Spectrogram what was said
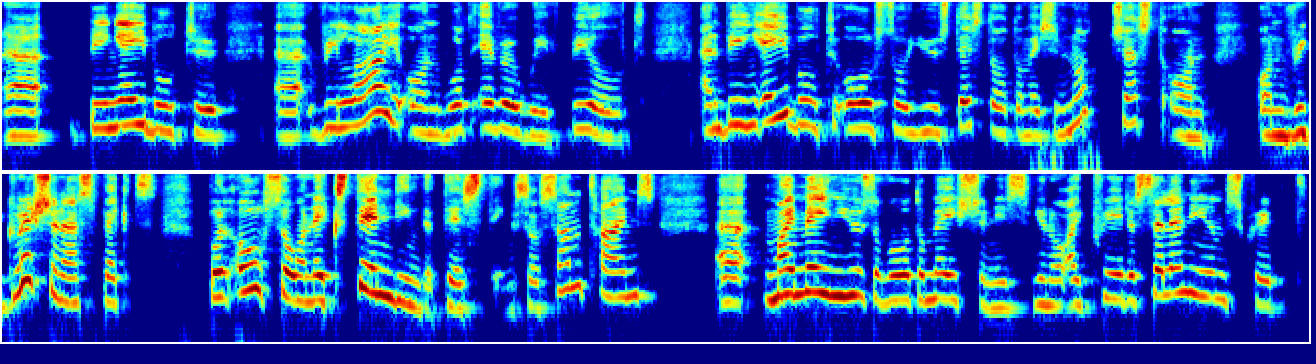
uh, being able to uh, rely on whatever we've built and being able to also use test automation, not just on, on regression aspects, but also on extending the testing. So sometimes uh, my main use of automation is, you know, I create a Selenium script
